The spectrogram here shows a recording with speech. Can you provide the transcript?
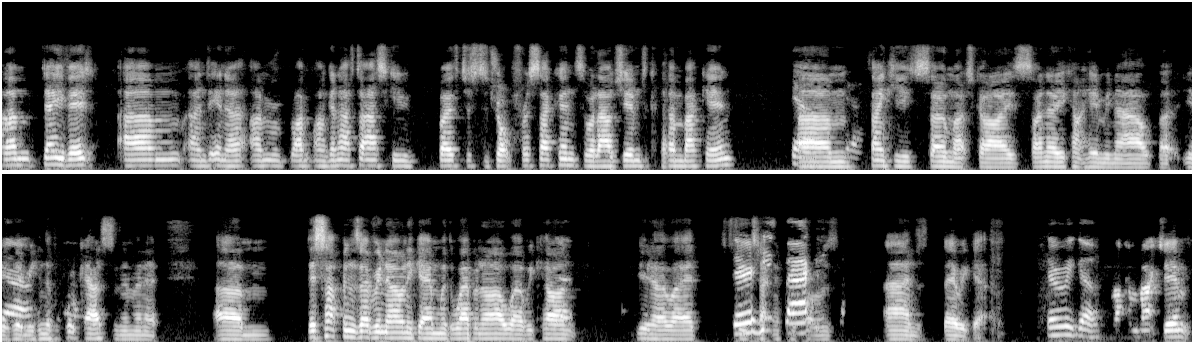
Um, David um, and Ina, I'm I'm, I'm going to have to ask you both just to drop for a second to allow Jim to come back in. Yeah, um, yeah. Thank you so much, guys. I know you can't hear me now, but you will Yeah. hear me in the broadcast in a minute. Um, this happens every now and again with the webinar where we can't, you know, uh, There, he's back. problems. And there we go. there we go. Welcome back, Jim.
